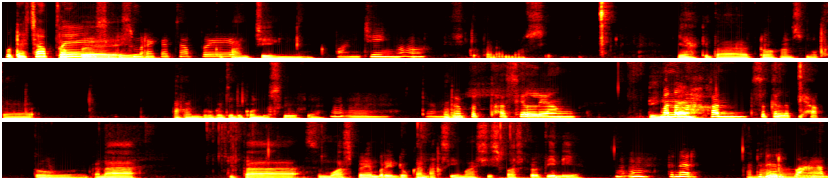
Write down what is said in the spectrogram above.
udah capek, Capek, psikis iya. mereka capek, kepancing. kepancing. heeh. ikutan emosi ya kita doakan semoga akan berubah jadi kondusif ya Mm-mm. Dan Harus dapat hasil yang diinginkan menengahkan segala pihak. tuh karena kita semua sebenarnya merindukan aksi mahasiswa seperti ini ya Mm-mm, bener. karena Bener banget.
